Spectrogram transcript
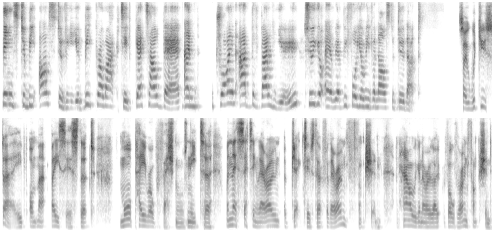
things to be asked of you. Be proactive, get out there and try and add the value to your area before you're even asked to do that. So, would you say on that basis that more payroll professionals need to, when they're setting their own objectives for their own function and how are we going to evolve their own function,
